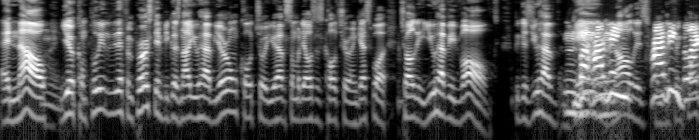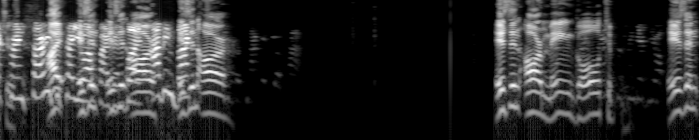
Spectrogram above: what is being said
And now Mm. you're a completely different person because now you have your own culture you have somebody else's culture and guess what? Charlie you have evolved because you have Mm. gained But having knowledge from having different black cultures. friends, sorry I, to cut you isn't, off, Ivan, isn't but our having black isn't our isn't our main goal to isn't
